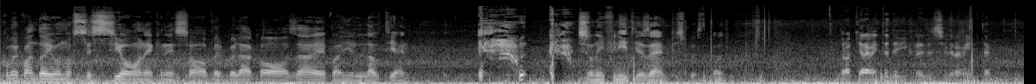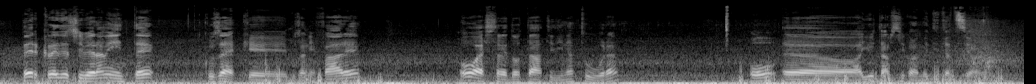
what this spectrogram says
È come quando hai un'ossessione, che ne so, per quella cosa e poi la ottieni. Ci sono infiniti esempi su queste cose. Però chiaramente devi crederci veramente. Per crederci veramente, cos'è che bisogna fare? O essere dotati di natura o eh, aiutarsi con la meditazione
